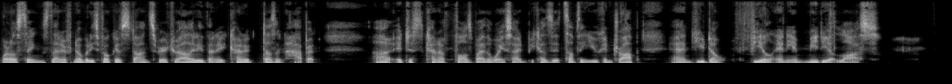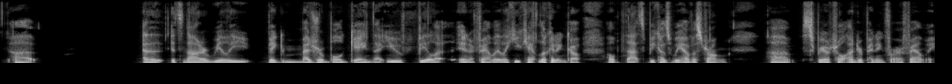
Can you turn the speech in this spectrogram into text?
one of those things that if nobody's focused on spirituality, then it kind of doesn't happen uh, it just kind of falls by the wayside because it's something you can drop and you don't feel any immediate loss. Uh, and it's not a really big measurable gain that you feel in a family. Like you can't look at it and go, Oh, that's because we have a strong, uh, spiritual underpinning for our family.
